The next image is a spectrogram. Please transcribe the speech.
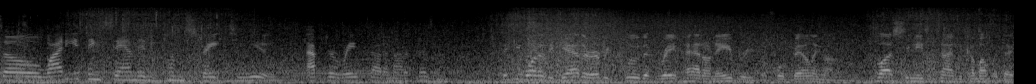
So, why do you think Sam didn't come straight to you after Rafe got him out of prison? I think he wanted to gather every clue that Rafe had on Avery before bailing on him. Plus, he needed time to come up with that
